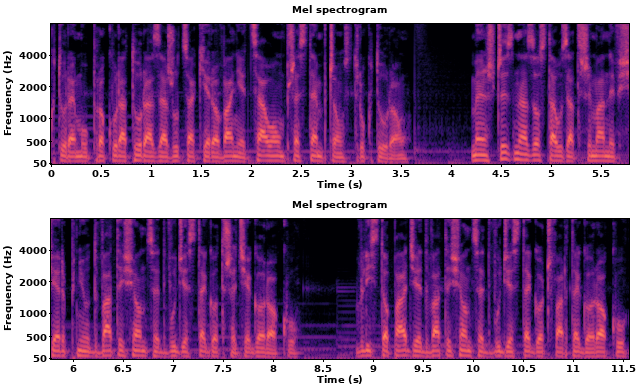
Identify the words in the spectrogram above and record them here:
któremu prokuratura zarzuca kierowanie całą przestępczą strukturą. Mężczyzna został zatrzymany w sierpniu 2023 roku. W listopadzie 2024 roku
